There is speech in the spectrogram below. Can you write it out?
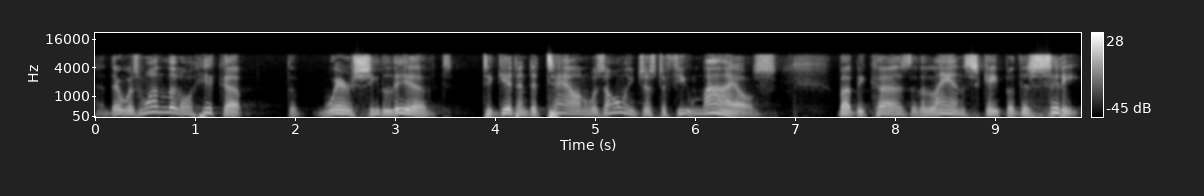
uh, there was one little hiccup the, where she lived to get into town was only just a few miles. But because of the landscape of the city,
